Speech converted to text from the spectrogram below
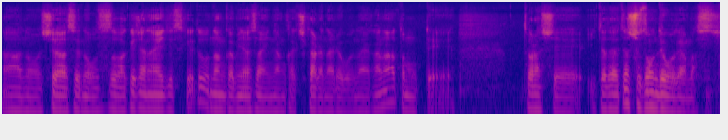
あの幸せのおすわけじゃないですけどなんか皆さんになんか力になることないかなと思って撮らせていただいた所存でございます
